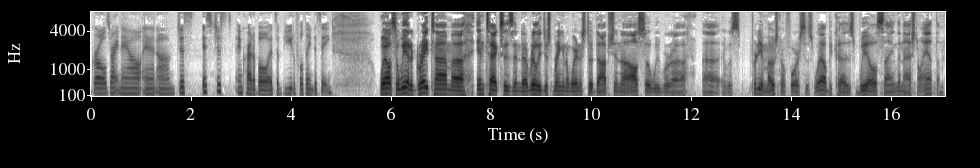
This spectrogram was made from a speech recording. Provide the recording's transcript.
girls right now. And um, just it's just incredible. It's a beautiful thing to see. Well, so we had a great time uh, in Texas, and uh, really just bringing awareness to adoption. Uh, also, we were uh, uh, it was pretty emotional for us as well because Will sang the national anthem,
